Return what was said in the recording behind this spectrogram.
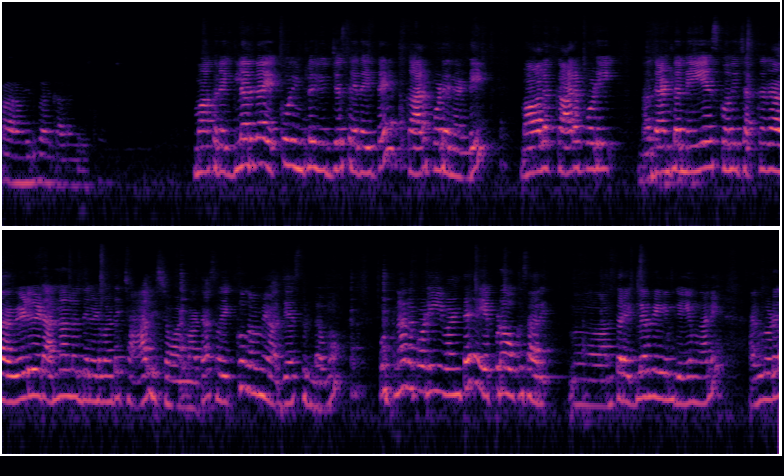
కారం ఎల్లిపాయ కారం చేసుకోవచ్చు. మాకు రెగ్యులర్గా ఎక్కువ ఇంట్లో యూజ్ చేసేదైతే కారపొడేనండి. మా వాళ్ళకి కారపొడి దాంట్లో నెయ్యి వేసుకొని చక్కగా వేడి వేడి అన్నంలో తినడం అంటే చాలా ఇష్టం అన్నమాట. సో ఎక్కువగా మేము అది చేస్తుంటాము. పుట్నాల పొడి ఇవంటే ఎప్పుడో ఒకసారి. అంత రెగ్యులర్గా ఏం చేయం కానీ అవి కూడా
